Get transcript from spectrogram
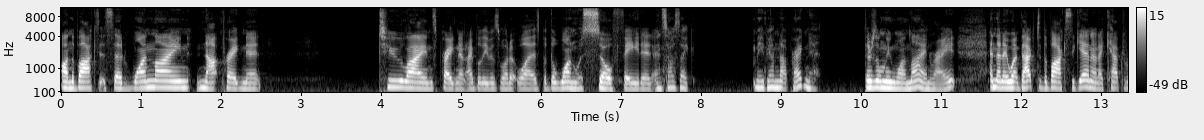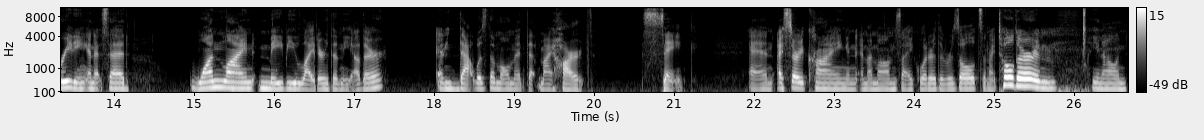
on the box it said one line, not pregnant, two lines pregnant, I believe is what it was, but the one was so faded. And so I was like, maybe I'm not pregnant. There's only one line, right? And then I went back to the box again and I kept reading and it said, one line may be lighter than the other. And that was the moment that my heart sank. And I started crying, and, and my mom's like, What are the results? And I told her, and, you know, and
